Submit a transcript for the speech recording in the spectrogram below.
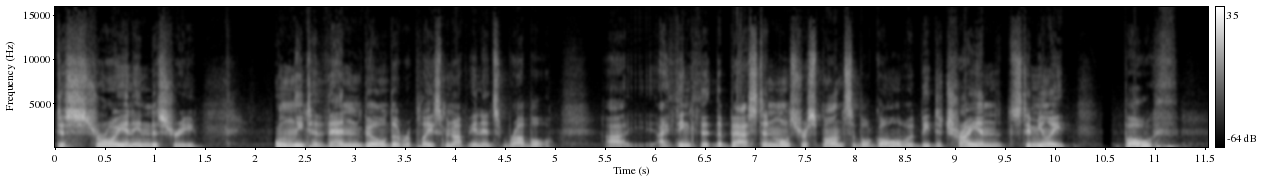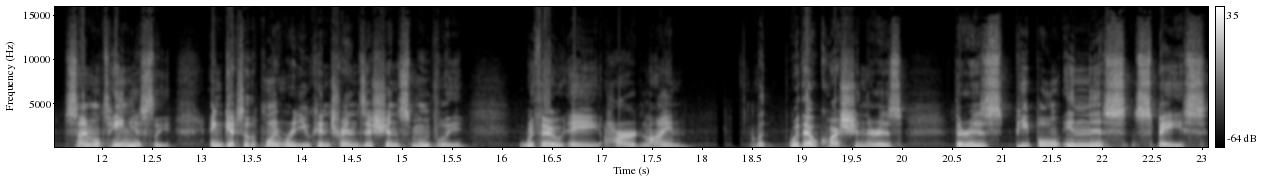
destroy an industry only to then build a replacement up in its rubble uh, I think that the best and most responsible goal would be to try and stimulate both simultaneously and get to the point where you can transition smoothly without a hard line. But without question, there is there is people in this space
